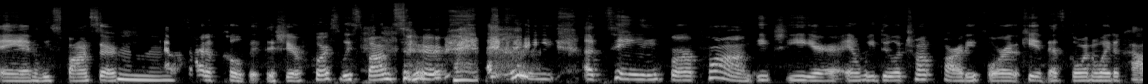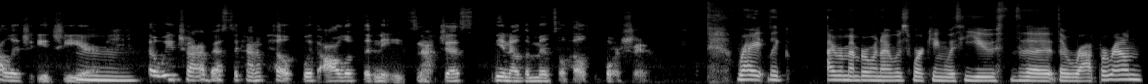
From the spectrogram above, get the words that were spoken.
and we sponsor mm. outside of COVID this year. Of course, we sponsor a, a team for a prom each year and we do a trunk party for a kid that's going away to college each year. Mm. So we try our best to kind of help with all of the needs, not just, you know, the mental health portion. Right. Like I remember when I was working with youth, the the wraparound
